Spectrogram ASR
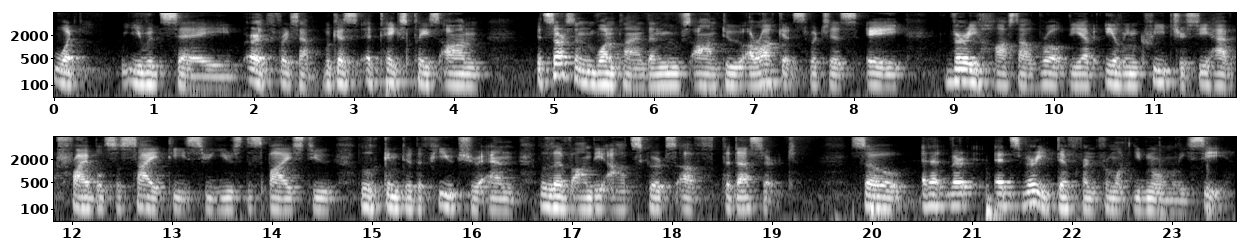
what you would say Earth, for example, because it takes place on. It starts on one planet, then moves on to Arrakis, which is a very hostile world. You have alien creatures, you have tribal societies who use the spice to look into the future and live on the outskirts of the desert. So it, had ver- it's very different from what you'd normally see.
